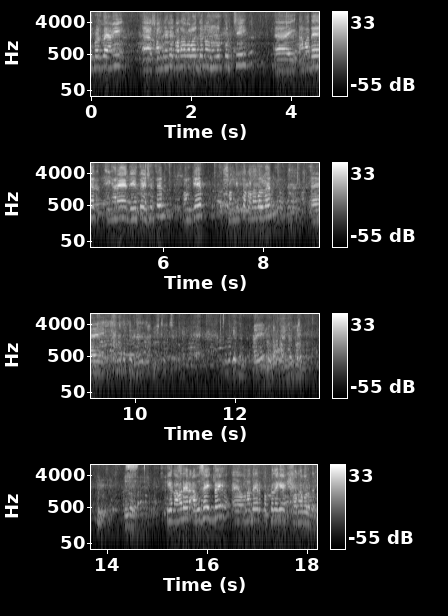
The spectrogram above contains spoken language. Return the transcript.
এ পর্যায়ে আমি সংক্ষেপে কথা বলার জন্য অনুরোধ করছি আমাদের এখানে যেহেতু এসেছেন সংক্ষেপ সংক্ষিপ্ত কথা বলবেন। এই, ঠিক আছে আমাদের আবু সাইদ ভাই ওনাদের পক্ষ থেকে কথা বলবেন।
